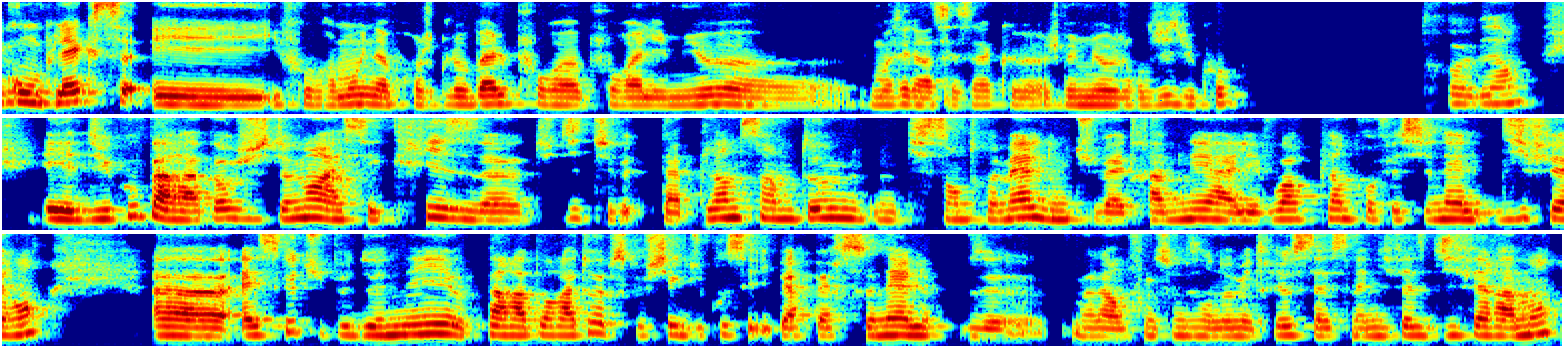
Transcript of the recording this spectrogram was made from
complexe et il faut vraiment une approche globale pour aller mieux. moi, c'est grâce à ça que je vais mieux aujourd'hui, du coup bien. Et du coup, par rapport justement à ces crises, euh, tu dis que tu as plein de symptômes qui s'entremêlent, donc tu vas être amené à aller voir plein de professionnels différents. Euh, est-ce que tu peux donner euh, par rapport à toi, parce que je sais que du coup c'est hyper personnel, voilà, en fonction des endométrioses, ça se manifeste différemment,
